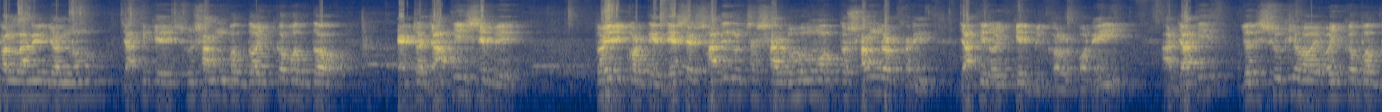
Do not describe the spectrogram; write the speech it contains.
কল্যাণের জন্য জাতিকে সুসংবদ্ধ, ঐক্যবদ্ধ একটা জাতি হিসেবে তৈরি করতে দেশের স্বাধীনতা সার্বভৌমত্ব সংরক্ষণে জাতির ঐক্যের বিকল্প নেই। আর জাতি যদি সুখী হয়, ঐক্যবদ্ধ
